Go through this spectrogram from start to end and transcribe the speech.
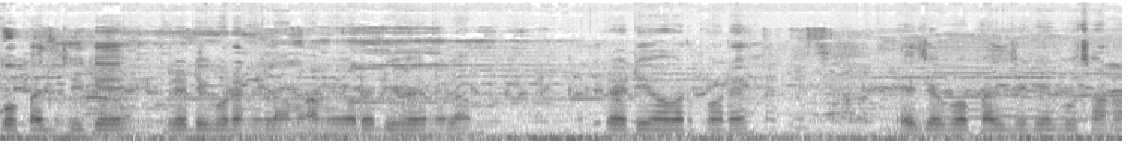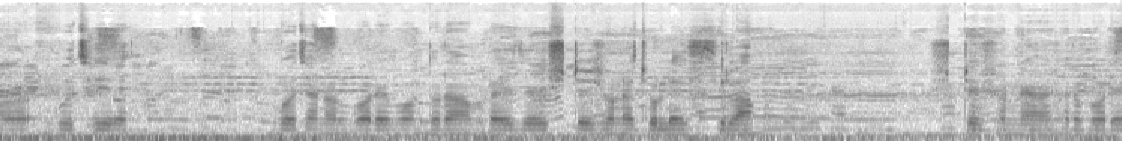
গোপালজিকে রেডি করে নিলাম, আমিও রেডি হয়ে নিলাম। রেডি হওয়ার পরে এই যে গোপালজিকে গুছানো, গুছিয়ে গোছানোর পরে বন্ধুরা আমরা এই যে স্টেশনে চলে এসেছিলাম। স্টেশনে আসার পরে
